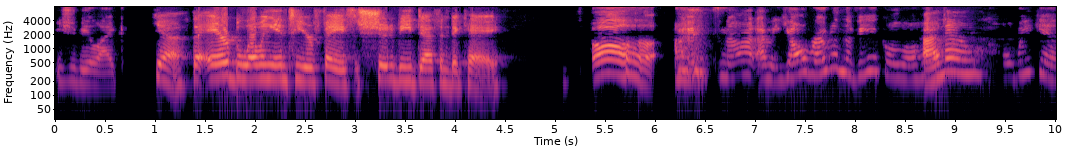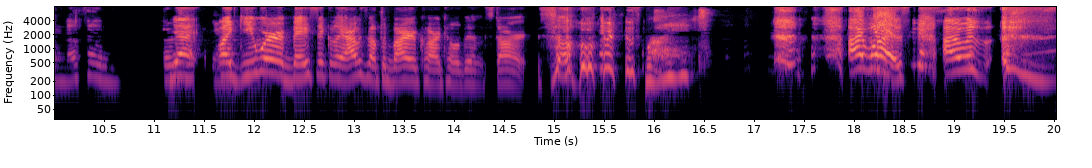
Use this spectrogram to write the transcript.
you should be like, yeah, the air blowing into your face should be death and decay. oh. it's not. I mean, y'all rode in the vehicle the whole, I know. whole weekend. Nothing. Yeah, nothing. like you were basically. I was about to buy your car till it didn't start. So Right? I was. I was.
